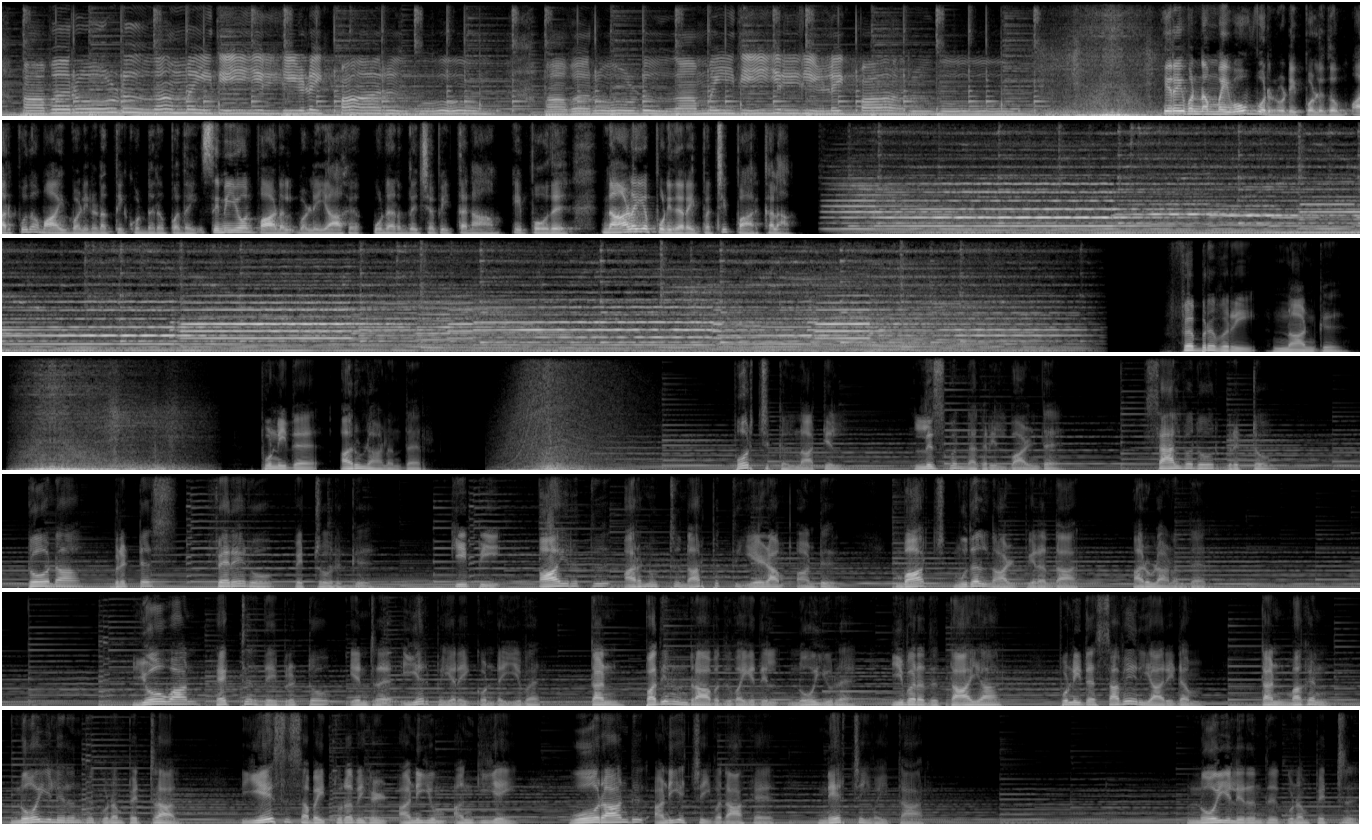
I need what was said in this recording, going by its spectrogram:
அவரோடு அமைதியில் இழைப்பாருவோம். அவரோடு அமைதியில் இழைப்பாருவோம். இறைவன் நம்மை ஒவ்வொரு நொடி பொழுதும் அற்புதமாய் வழிநடத்திக் கொண்டிருப்பதை சிமியோன் பாடல் வழியாக உணர்ந்து ஜெபித்த நாம் இப்போது நாளைய புனிதரை பற்றி பார்க்கலாம். பிப்ரவரி நான்கு. புனித அருளானந்தர். போர்ச்சுகல் நாட்டில் லிஸ்பன் நகரில் வாழ்ந்த Salvador Brito Dona Brites Ferreira பெற்றோருக்கு கிபி ஆயிரத்து அறுநூற்று நாற்பத்தி ஏழாம் ஆண்டு மார்ச் முதல் நாள் பிறந்தார் அருளானந்தர். யோவான் ஹெக்டர் தே பிரிட்டோ என்ற இயற்பெயரை கொண்ட இவர் தன் பதினொன்றாவது வயதில் நோயுற இவரது தாயார் புனித சவேரியாரிடம் தன் மகன் நோயிலிருந்து குணம் பெற்றால் இயேசு சபை துறவிகள் அணியும் அங்கியை ஓராண்டு அணியச் செய்வதாக நேர்ச்சை வைத்தார். நோயிலிருந்து குணம் பெற்று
